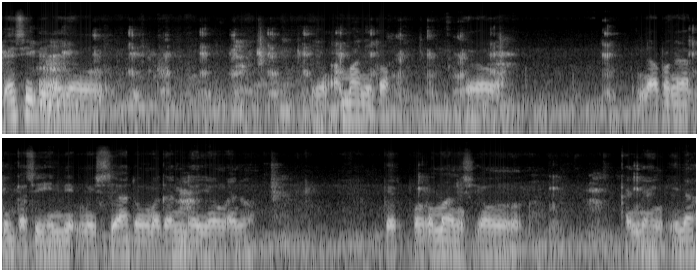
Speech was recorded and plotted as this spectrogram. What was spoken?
kasi din yung yung ama nito. Pero inabang natin kasi hindi masyadong maganda yung ano performance yung kanyang ina.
